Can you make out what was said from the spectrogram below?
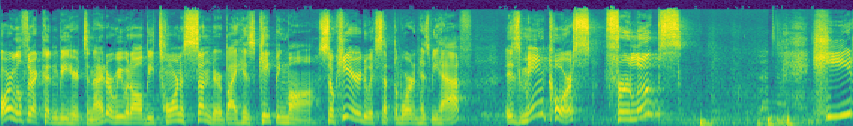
Orgelthrek couldn't be here tonight, or we would all be torn asunder by his gaping maw. So here to accept the word on his behalf is main course for Loops. Heed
